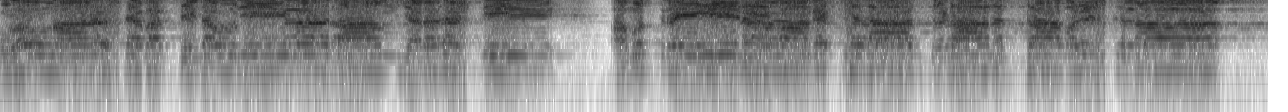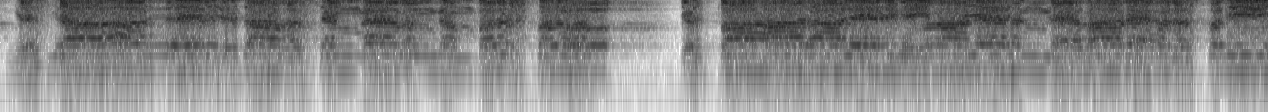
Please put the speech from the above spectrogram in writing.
उभौ मानस्य पत्तितौ जीवताम् जलदष्टि अमुत्रैः नमागच्छता दृढा नद्धा परिष्कृता यस्यास्तामस्यङ्गमङ्गम् परस्परः यस्त्वाशाले निमेमाय सङ्गभार वनस्पतिः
